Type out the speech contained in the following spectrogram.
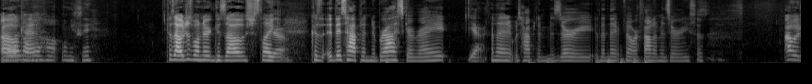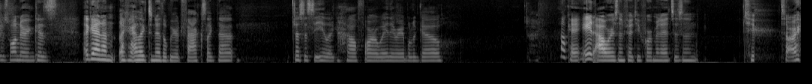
Oh, okay. how- let me see. Because I was just wondering, because I was just like, yeah. because this happened in Nebraska, right? Yeah. And then it was happened in Missouri, and then they they were found in Missouri. So I was just wondering, because again, I'm like, I like to know the weird facts like that, just to see like how far away they were able to go. Okay, eight hours and fifty four minutes isn't too. Sorry,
